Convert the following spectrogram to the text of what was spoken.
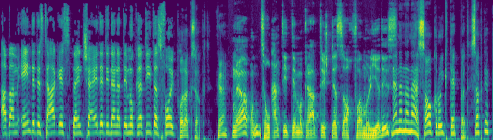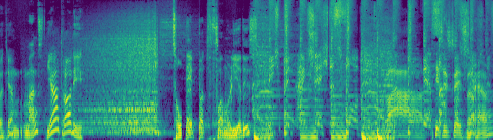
aber am Ende des Tages, da entscheidet in einer Demokratie das Volk. Hat er gesagt. Gell? Ja, und so antidemokratisch das auch formuliert ist. Nein, nein, nein, nein, sag ruhig deppert. Sag deppert, ja. Meinst Ja, trau dich. so deppert formuliert ist? Ich bin ein schlechtes Vorbild. Wow, das ist gewesen. Ja.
